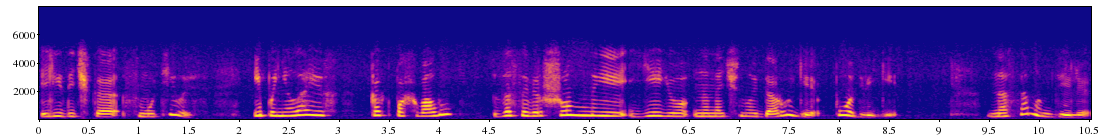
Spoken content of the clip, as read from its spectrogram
Лидочка смутилась и поняла их как похвалу за совершенные ею на ночной дороге подвиги. На самом деле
